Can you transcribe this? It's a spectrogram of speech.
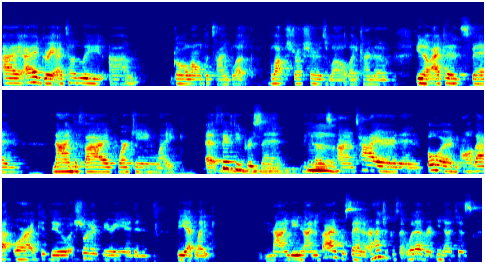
I, I agree. I totally um, go along with the time block block structure as well. Like kind of, you know, I could spend nine to five working like at 50% because mm. I'm tired and bored and all that, or I could do a shorter period and be at like 90, 95% or 100%, whatever, you know, just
